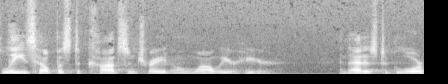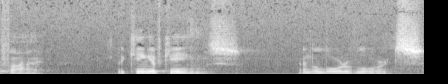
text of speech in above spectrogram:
Please help us to concentrate on why we are here, and that is to glorify the King of Kings and the Lord of Lords.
